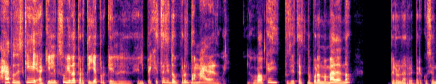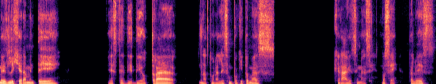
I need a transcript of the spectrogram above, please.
ah, pues es que aquí le subió la tortilla porque el, el peje está haciendo puras mamadas, güey. No, ok, pues sí está haciendo puras mamadas, ¿no? Pero la repercusión es ligeramente este, de, de otra naturaleza, un poquito más grave, se me hace. No sé, tal vez.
